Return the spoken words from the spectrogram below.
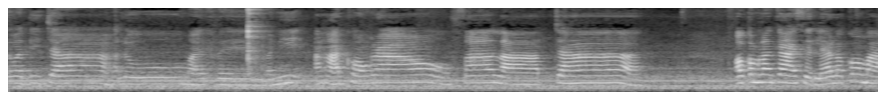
สวัสดีจ้า ฮัลโหล my friend วันนี้อาหารของเราสลัดจ้า ออกกำลังกายเสร็จแล้วแล้วก็มา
